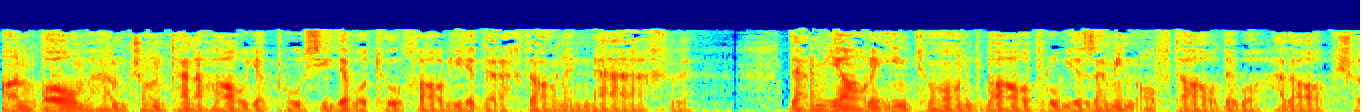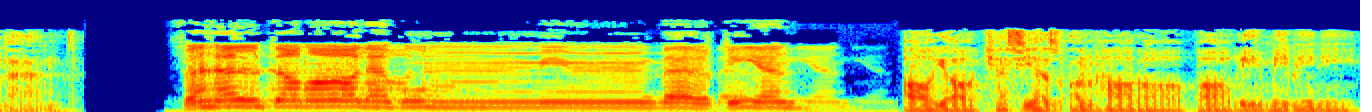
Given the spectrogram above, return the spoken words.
آن قوم همچون تنهای پوسیده و توخالی درختان نخل در میان این تند باد روی زمین افتاده و هلاک شدند فهل ترى لهم من باقية آیا کسی از آنها را باقی می‌بینی؟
